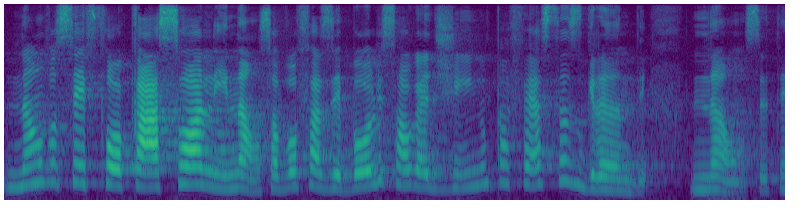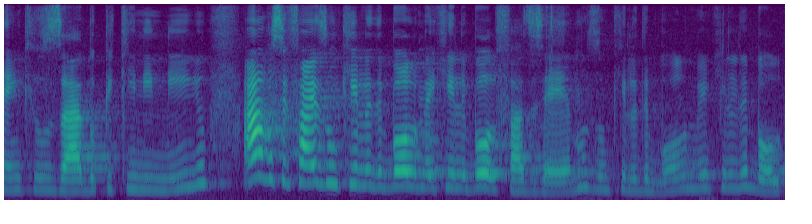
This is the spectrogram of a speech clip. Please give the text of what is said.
Não você focar só ali, não, só vou fazer bolo e salgadinho para festas grandes. Não, você tem que usar do pequenininho. Ah, você faz um quilo de bolo, meio quilo de bolo? Fazemos um quilo de bolo, meio quilo de bolo.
